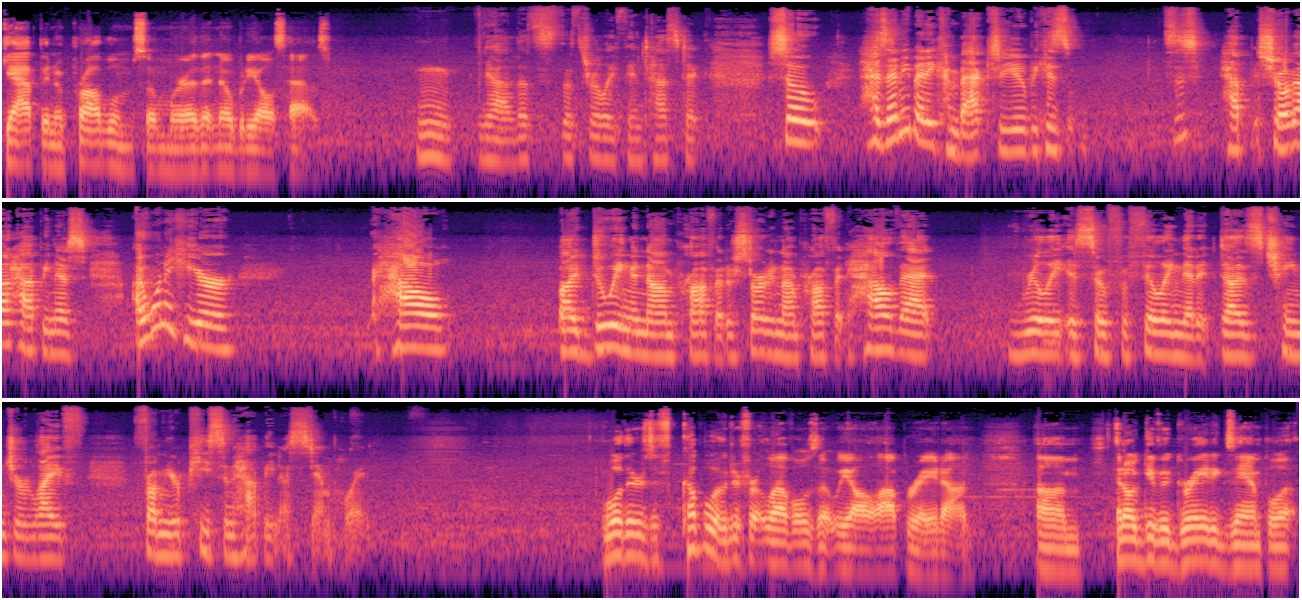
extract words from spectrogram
gap in a problem somewhere that nobody else has Mm, yeah, that's that's really fantastic. So, has anybody come back to you because this is hap- show about happiness? I want to hear how by doing a nonprofit or starting a nonprofit, how that really is so fulfilling that it does change your life from your peace and happiness standpoint. Well, there's a couple of different levels that we all operate on. Um, and I'll give a great example.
